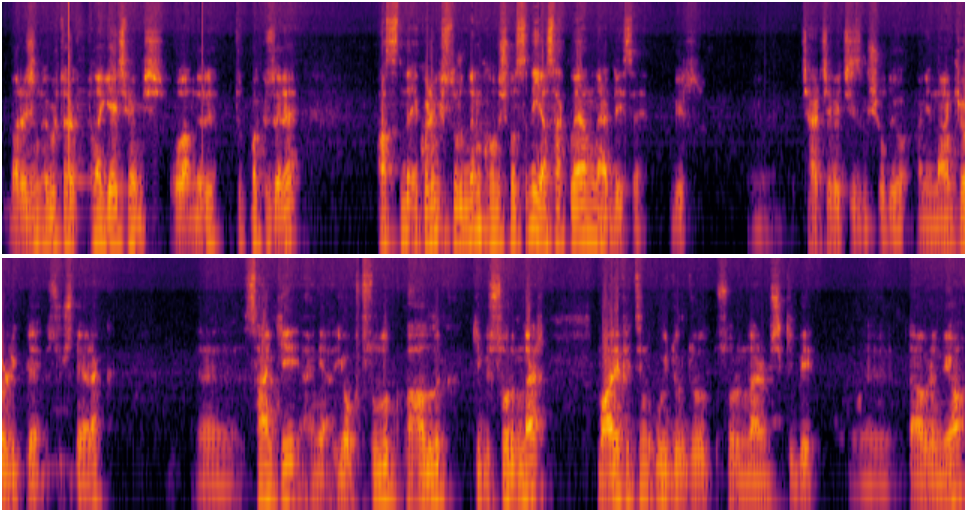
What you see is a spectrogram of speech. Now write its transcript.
barajın öbür tarafına geçmemiş olanları tutmak üzere aslında ekonomik sorunların konuşmasını yasaklayan neredeyse bir e, çerçeve çizmiş oluyor. Hani nankörlükle suçlayarak e, sanki hani yoksulluk, pahalılık gibi sorunlar muhalefetin uydurduğu sorunlarmış gibi e, davranıyor.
